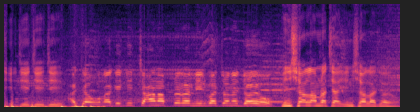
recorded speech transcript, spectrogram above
জি জি জি জি। আচ্ছা ওনাকে কি চান আপনারা নির্বাচনে জয় হোক? ইনশাল্লাহ আমরা চাই ইনশাল্লাহ জয় হোক।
